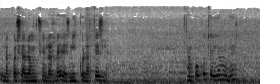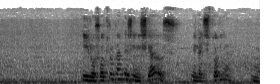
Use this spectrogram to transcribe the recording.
de la cual se habla mucho en las redes, Nikola Tesla. Tampoco tenía mujer. Y los otros grandes iniciados de la historia, como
